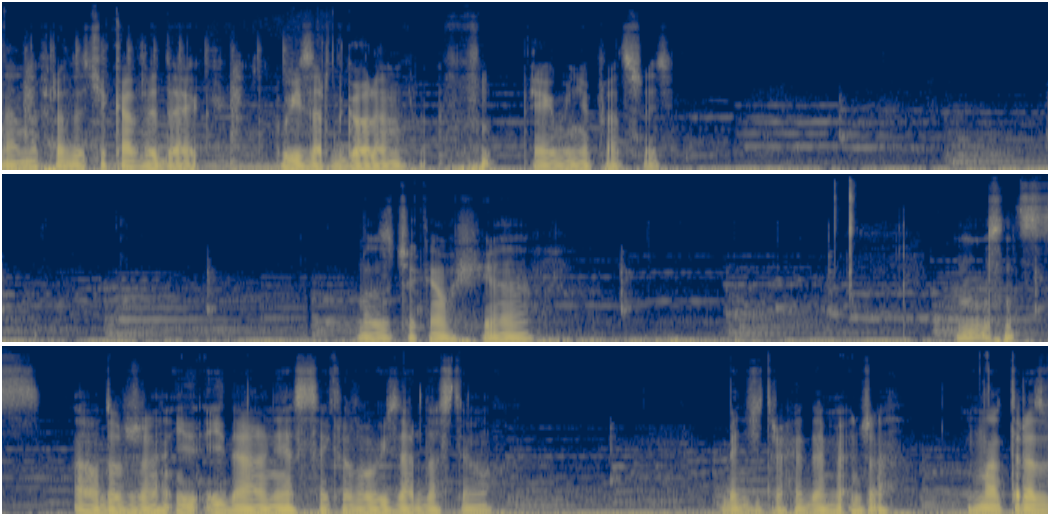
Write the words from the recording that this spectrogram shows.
Mam naprawdę ciekawy deck. Wizard Golem. Jakby nie patrzeć. Może czekam chwilę. O, dobrze. I idealnie. Cyklował Wizarda z tyłu. Będzie trochę damage'a. No a teraz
